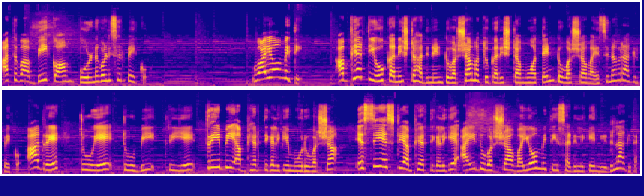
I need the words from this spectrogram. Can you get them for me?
ಅಥವಾ ಬಿಕಾಂ ಪೂರ್ಣಗೊಳಿಸಿರಬೇಕು. ವಯೋಮಿತಿ. ಅಭ್ಯರ್ಥಿಯು ಕನಿಷ್ಠ ಹದಿನೆಂಟು ವರ್ಷ ಮತ್ತು ಗರಿಷ್ಠ ಮೂವತ್ತೆಂಟು ವರ್ಷ ವಯಸ್ಸಿನವರಾಗಿರಬೇಕು. ಆದರೆ two A two B three A three B ಅಭ್ಯರ್ಥಿಗಳಿಗೆ ಮೂರು ವರ್ಷ ಎಸ್ಸಿ ಎಸ್ಟಿ ಅಭ್ಯರ್ಥಿಗಳಿಗೆ ಐದು ವರ್ಷ ವಯೋಮಿತಿ ಸಡಿಲಿಕೆ ನೀಡಲಾಗಿದೆ.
